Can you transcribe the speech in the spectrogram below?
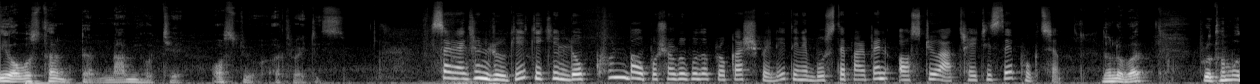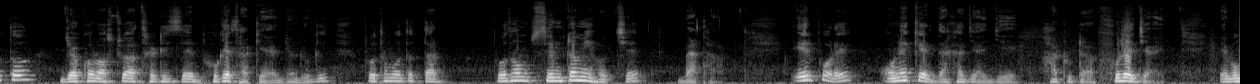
এই অবস্থানটার নামই হচ্ছে অস্টিও আর্থ্রাইটিস স্যার একজন রোগী কি কি লক্ষণ বা উপসর্গগুলো প্রকাশ পেলে তিনি বুঝতে পারবেন অস্টিও আর্থ্রাইটিসে ভুগছেন? ধন্যবাদ। প্রথমত যখন অস্টিও আর্থ্রাইটিসে ভুগে থাকে একজন রোগী, প্রথমত তার প্রথম সিমটমই হচ্ছে ব্যথা। এরপরে অনেকের দেখা যায় যে হাঁটুটা ফুলে যায় এবং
